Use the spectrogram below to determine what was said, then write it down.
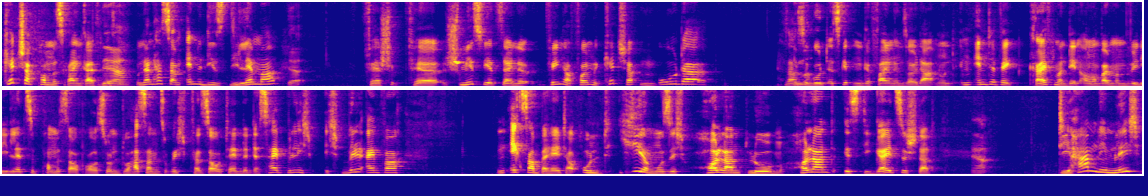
Ketchup-Pommes reingreifen musst. Ja. Und dann hast du am Ende dieses Dilemma, Ja. versch verschmierst du jetzt deine Finger voll mit Ketchup oder sagst du Mhm. Immer. gut, es gibt einen gefallenen Soldaten und im Endeffekt greift man den auch noch, weil man will die letzte Pommes auch raus und du hast dann so richtig versaute Hände. Deshalb will ich, ich will einfach einen extra Behälter und hier muss ich Holland loben. Holland ist die geilste Stadt. Ja. Die haben nämlich,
